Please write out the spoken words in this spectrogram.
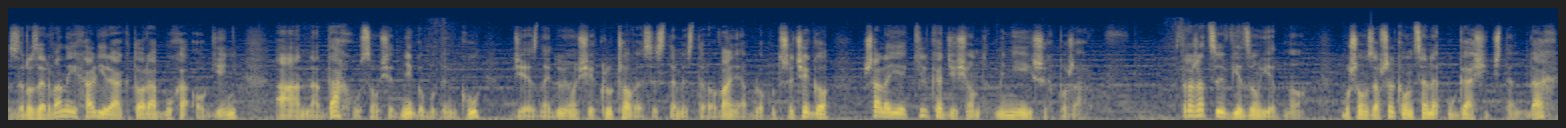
Z rozerwanej hali reaktora bucha ogień, a na dachu sąsiedniego budynku, gdzie znajdują się kluczowe systemy sterowania bloku trzeciego, szaleje kilkadziesiąt mniejszych pożarów. Strażacy wiedzą jedno: muszą za wszelką cenę ugasić ten dach,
